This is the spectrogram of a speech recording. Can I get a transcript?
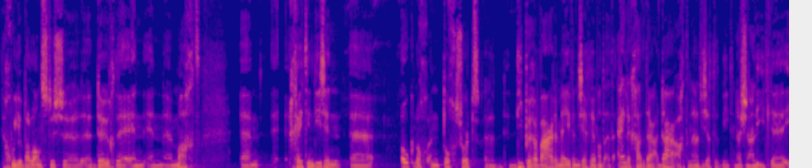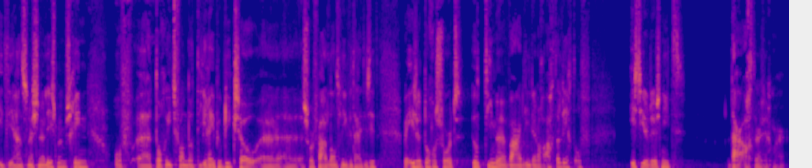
Een goede balans tussen deugden en, en macht. Um, geeft in die zin ook nog een toch een soort uh, diepere waarde mee van die zegt, ja, want uiteindelijk gaat het daar, daar achterna. Die zegt het niet nationale Italiaans nationalisme misschien, of uh, toch iets van dat die republiek zo uh, een soort vaderlandslievendheid in zit. Maar is er toch een soort ultieme waarde die er nog achter ligt, of is die er dus niet daarachter, zeg maar?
